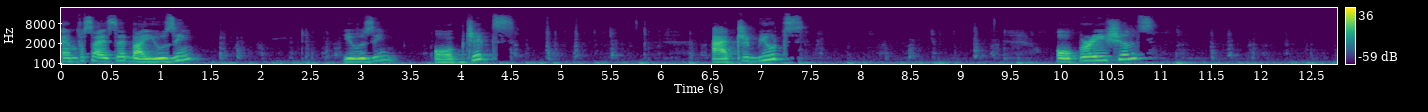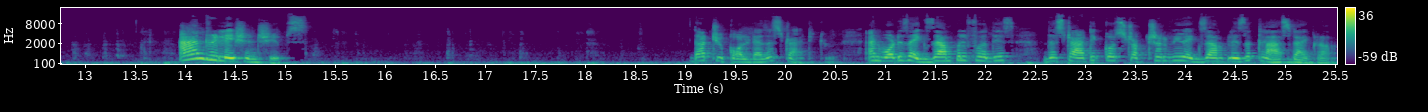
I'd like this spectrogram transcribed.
emphasized by using using objects attributes operations and relationships that you call it as a static view. And what is the example for this? The static or structural view example is a class diagram.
